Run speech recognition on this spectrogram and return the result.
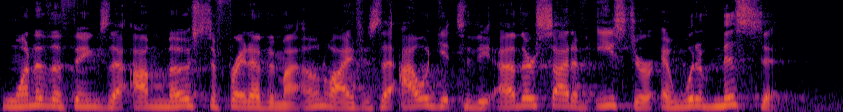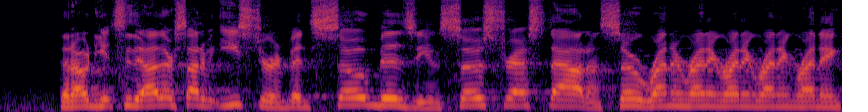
one of the things that I'm most afraid of in my own life is that I would get to the other side of Easter and would have missed it. That I would get to the other side of Easter and been so busy and so stressed out and so running, running, running, running, running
